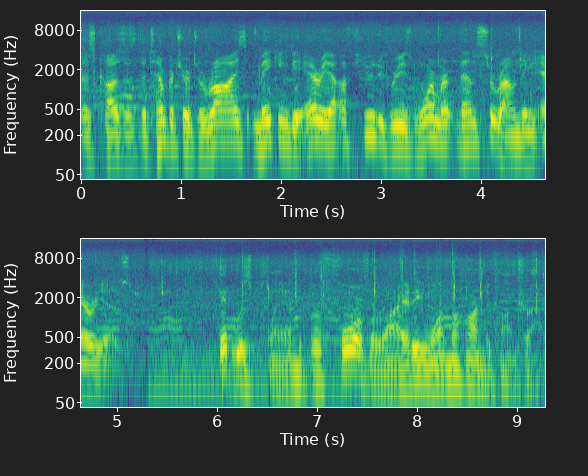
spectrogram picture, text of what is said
This causes the temperature to rise, making the area a few degrees warmer than surrounding areas. It was planned before Variety won the Honda contract.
